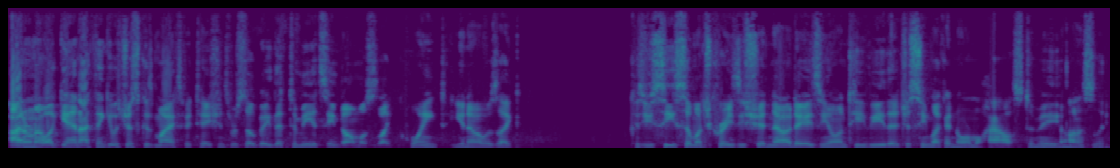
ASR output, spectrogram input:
I don't know. Again, I think it was just because my expectations were so big that to me it seemed almost like quaint. You know, it was like because you see so much crazy shit nowadays, you know, on TV that it just seemed like a normal house to me, honestly.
